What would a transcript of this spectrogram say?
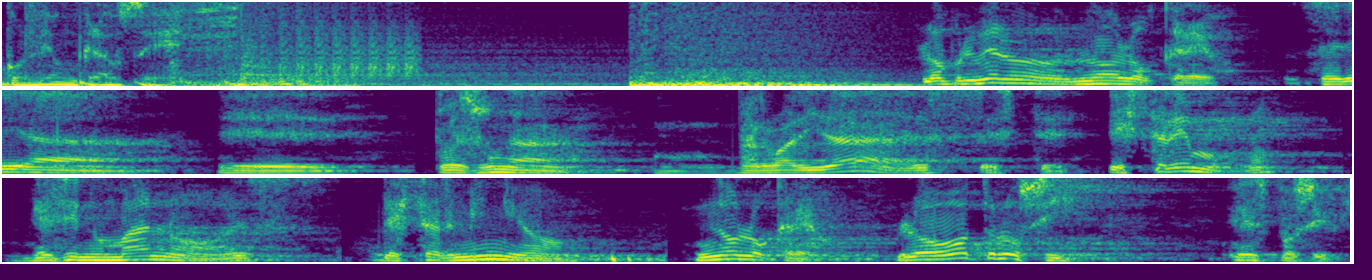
Con León Krause. Lo primero no lo creo. Sería eh, pues una barbaridad, es este extremo, ¿no? Es inhumano, es de exterminio. No lo creo. Lo otro sí es posible,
